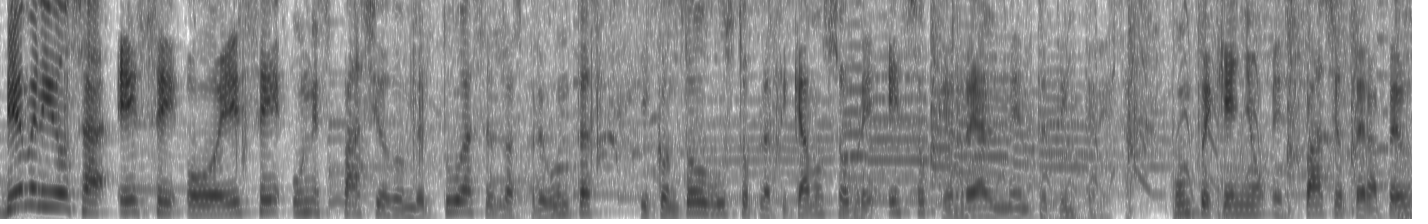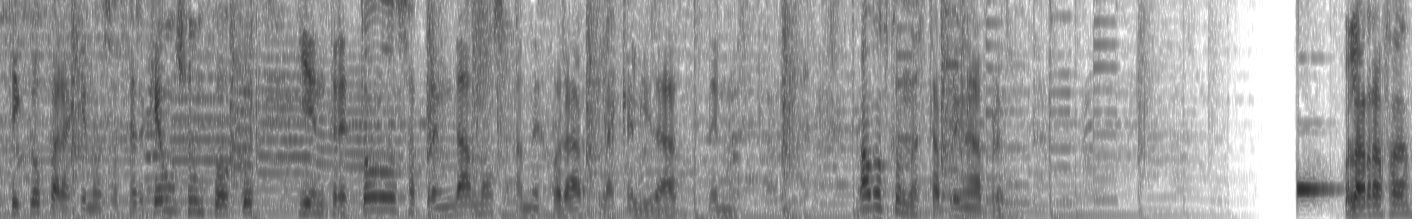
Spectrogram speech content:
Bienvenidos a SOS, un espacio donde tú haces las preguntas y con todo gusto platicamos sobre eso que realmente te interesa. Un pequeño espacio terapéutico para que nos acerquemos un poco y entre todos aprendamos a mejorar la calidad de nuestra vida. Vamos con nuestra primera pregunta. Hola Rafa,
